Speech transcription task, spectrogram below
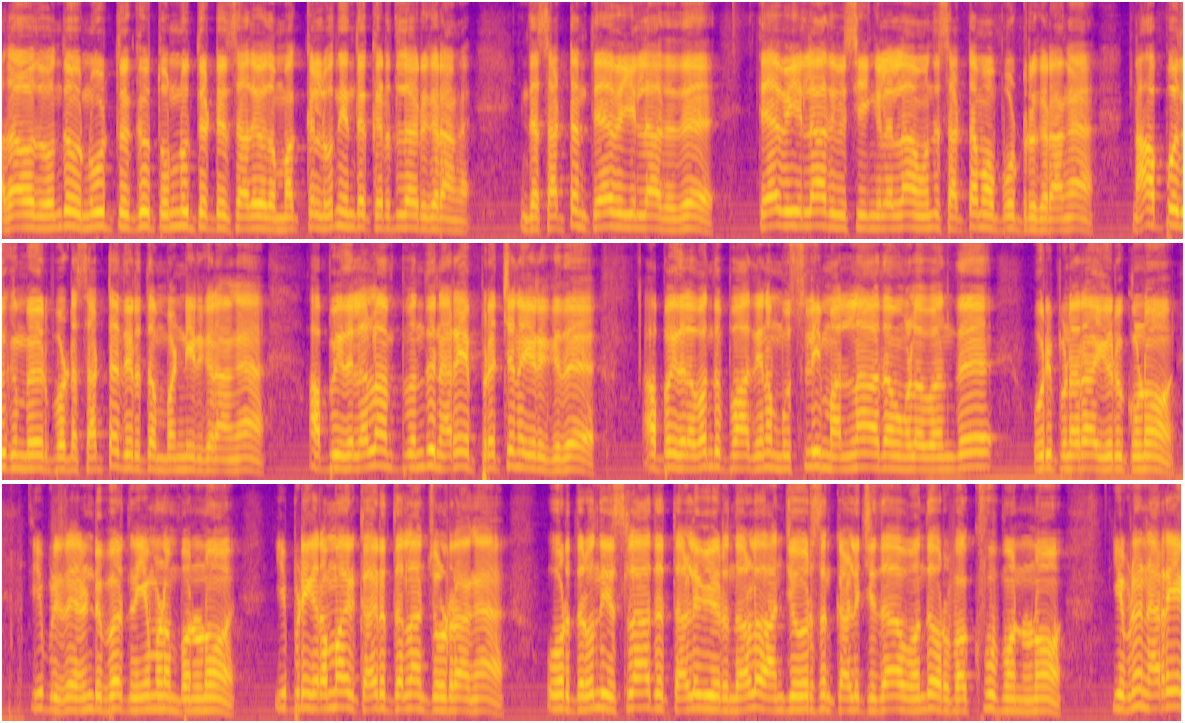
அதாவது வந்து நூற்றுக்கு தொண்ணூத்தெட்டு சதவீத மக்கள் வந்து இந்த கருத்தில் இருக்கிறாங்க. இந்த சட்டம் தேவையில்லாதது தேவையில்லாத விஷயங்கள் எல்லாம் வந்து சட்டமாக போட்டிருக்கிறாங்க. நாற்பதுக்கும் மேற்பட்ட சட்ட திருத்தம் பண்ணியிருக்கிறாங்க. அப்போ இதிலெல்லாம் வந்து நிறைய பிரச்சனை இருக்குது. அப்போ இதில் வந்து பார்த்திங்கன்னா முஸ்லீம் அல்லாதவங்கள வந்து உறுப்பினராக இருக்கணும். இப்படி ரெண்டு பேர் நியமனம் பண்ணணும். இப்படிங்கிற மாதிரி கருத்தெல்லாம் சொல்கிறாங்க ஒருத்தர் வந்து இஸ்லாத்தை தழுவி இருந்தாலும் அஞ்சு வருஷம் கழிச்சு தான் வந்து ஒரு வக்ஃபு பண்ணணும். இப்படின்னு நிறைய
